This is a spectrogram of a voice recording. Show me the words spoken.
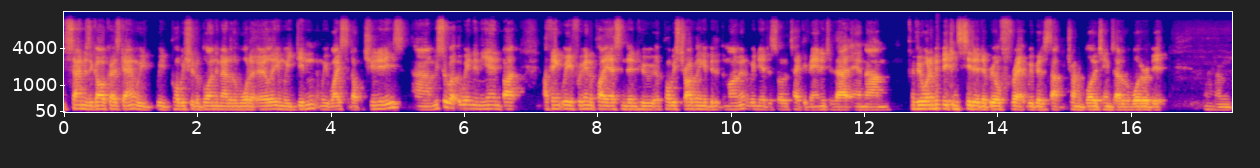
same as the Gold Coast game, we we probably should have blown them out of the water early, and we didn't, and we wasted opportunities. Um, we still got the win in the end, but I think we, if we're going to play Essendon, who are probably struggling a bit at the moment, we need to sort of take advantage of that. And um, if we want to be considered a real threat, we've got to start trying to blow teams out of the water a bit. Um,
